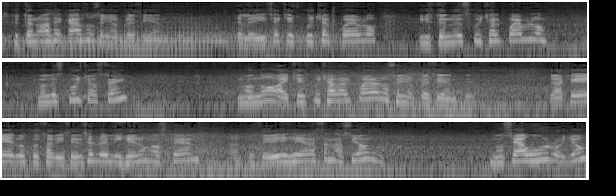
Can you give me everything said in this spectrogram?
Es que usted no hace caso, señor presidente. Se le dice que escucha al pueblo y usted no escucha al pueblo. ¿No lo escucha usted? No, no, hay que escuchar al pueblo, señor presidente. Ya que los costarricenses lo eligieron a usted para que usted dirigiera esta nación. No sea burro, yo.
